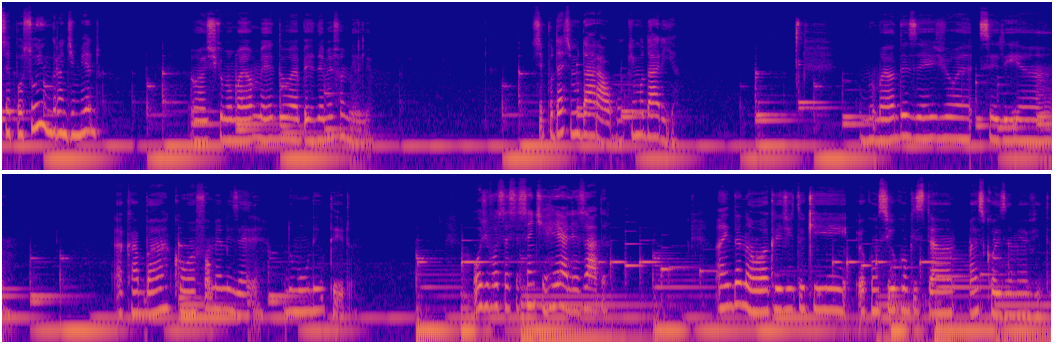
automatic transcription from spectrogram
Você possui um grande medo? Eu acho que o meu maior medo é perder minha família. Se pudesse mudar algo, o que mudaria? O meu maior desejo é, seria acabar com a fome e a miséria do mundo inteiro. Hoje você se sente realizada? Ainda não, eu acredito que eu consigo conquistar mais coisas na minha vida.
